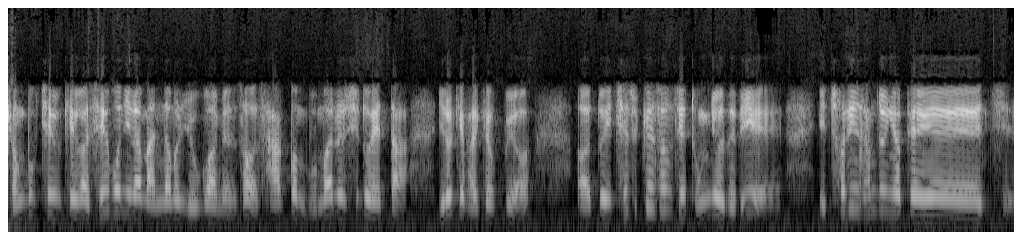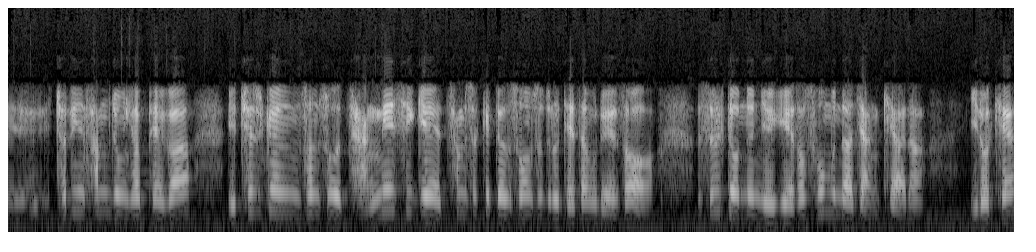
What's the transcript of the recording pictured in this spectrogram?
경북체육회가 세 번이나 만남을 요구하면서 사건 무마를 시도했다 이렇게 밝혔고요. 어, 또 이 최숙현 선수의 동료들이 이 철인 삼종협회의 지- 철인 삼종협회가 이 최숙현 선수 장례식에 참석했던 선수들을 대상으로 해서 쓸데없는 얘기에서 소문나지 않게 하라 이렇게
